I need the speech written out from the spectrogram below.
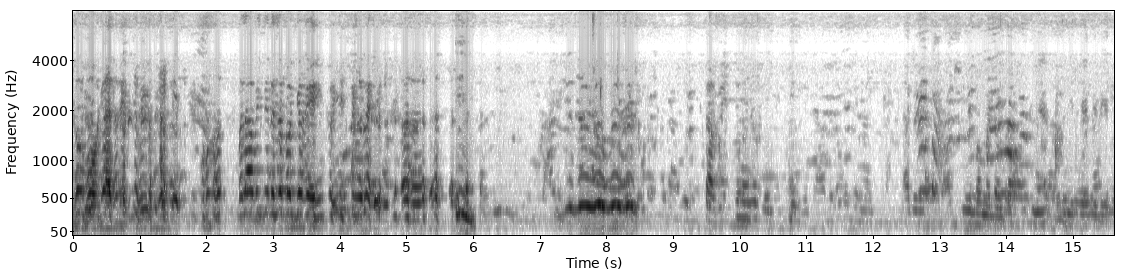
Tumuga na rin yung Malapit din na sa pagkakain ko yung tura. Sabi, sumanog yun. Sabi niya, Sino ba maligo? Hindi pwede dito.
